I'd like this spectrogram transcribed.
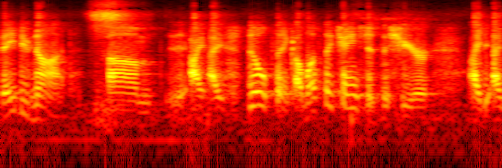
they do not. Um, I, I still think, unless they changed it this year, I, I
